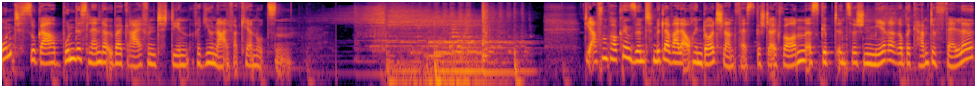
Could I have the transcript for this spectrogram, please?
und sogar bundesländerübergreifend den Regionalverkehr nutzen. Die Affenpocken sind mittlerweile auch in Deutschland festgestellt worden. Es gibt inzwischen mehrere bekannte Fälle,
